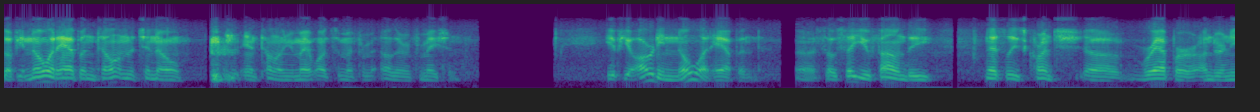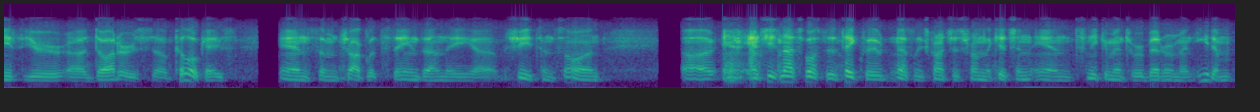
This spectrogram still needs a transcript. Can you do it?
So if you know what happened, tell him that you know, and tell him you might want some inform- other information. If you already know what happened, uh, so say you found the Nestle's Crunch uh, wrapper underneath your uh, daughter's uh, pillowcase and some chocolate stains on the uh, sheets and so on. Uh, and, she's not supposed to take the Nestle's Crunches from the kitchen and sneak them into her bedroom and eat them.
